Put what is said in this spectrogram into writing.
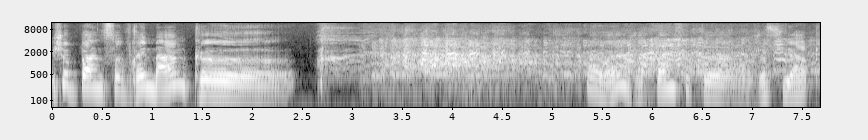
je pense vraiment que... ouais, je pense que je suis apte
